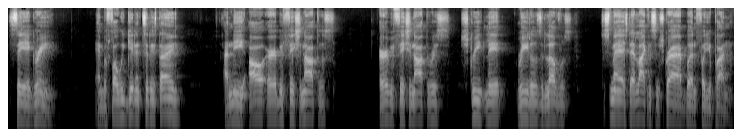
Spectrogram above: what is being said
Sid Green. And before we get into this thing, I need all urban fiction authors, urban fiction authors, street lit, readers, and lovers to smash that like and subscribe button for your partner.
